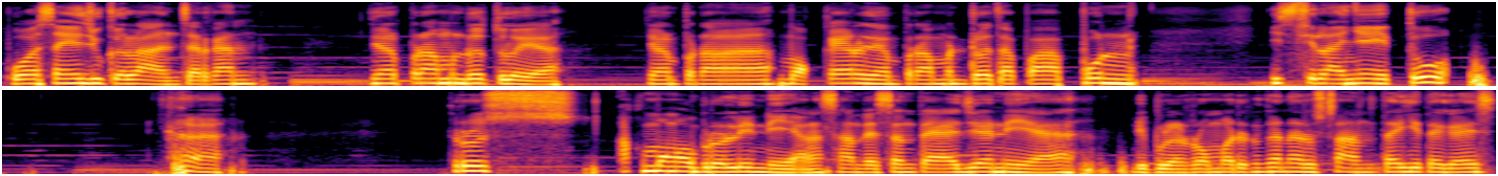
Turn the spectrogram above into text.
Puasanya juga lancar kan? Jangan pernah mendot lo ya. Jangan pernah mokel, jangan pernah mendot apa pun istilahnya itu. Terus aku mau ngobrolin nih yang santai-santai aja nih ya. Di bulan Ramadan kan harus santai kita guys.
